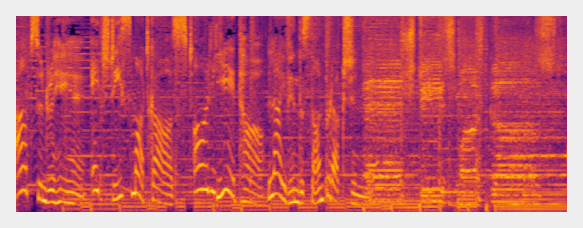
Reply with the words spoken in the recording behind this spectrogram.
आप सुन रहे हैं एच डी स्मार्ट कास्ट और ये था live Hindustan production HD Smartcast.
